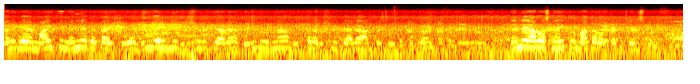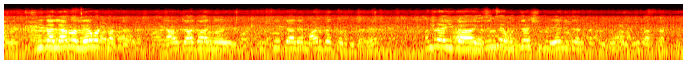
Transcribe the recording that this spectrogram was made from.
ನನಗೆ ಮಾಹಿತಿ ನಿನ್ನೆ ಗೊತ್ತಾಯಿತು. ಹಿಂದೆ ಇಲ್ಲಿ ವಿಶ್ವವಿದ್ಯಾಲಯ, ಬೆಂಗಳೂರಿನ ಉತ್ತರ ವಿಶ್ವವಿದ್ಯಾಲಯ ಆಗಬೇಕು ಅಂತ ನಿನ್ನೆ ಯಾರೋ ಸ್ನೇಹಿತರು ಮಾತಾಡುವಂಥದ್ದು ಕೇಳಿಸ್ಕೊಂಡು ಈಗ ಅಲ್ಲಿ ಯಾರೋ ಲೇಔಟ್ ಮಾಡ್ತಾ ಇದ್ದಾರೆ. ಯಾವ ಜಾಗ ಅಲ್ಲಿ ವಿಶ್ವವಿದ್ಯಾಲಯ ಮಾಡಬೇಕು ಅಂತಿದ್ದಾರೆ. ಅಂದರೆ ಈಗ ಇದರಿಂದ ಉದ್ದೇಶಗಳು ಏನಿದೆ ಅಂತಕ್ಕಂಥದ್ದು ನಮಗೂ ಅರ್ಥ ಆಗ್ತದೆ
